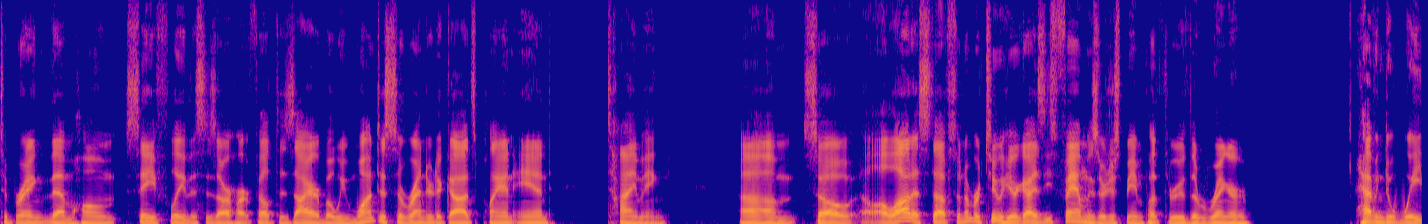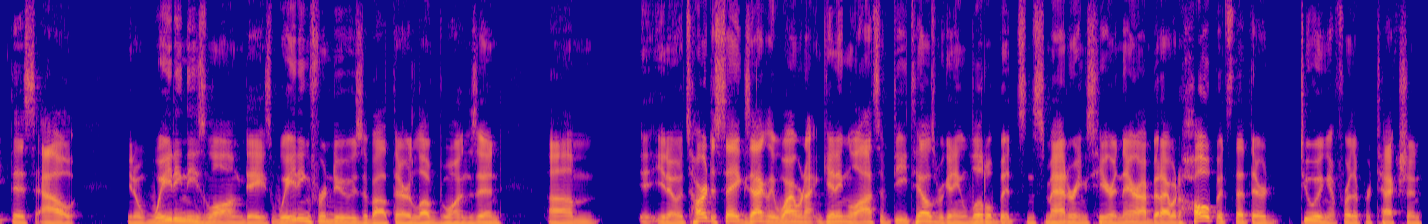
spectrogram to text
to bring them home safely. This is our heartfelt desire, but we want to surrender to God's plan and timing. Um, so a lot of stuff. So number two here, guys, these families are just being put through the ringer, having to wait this out, you know, waiting these long days, waiting for news about their loved ones. And, um, it- you know, it's hard to say exactly why we're not getting lots of details. We're getting little bits and smatterings here and there, but I would hope it's that they're doing it for the protection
